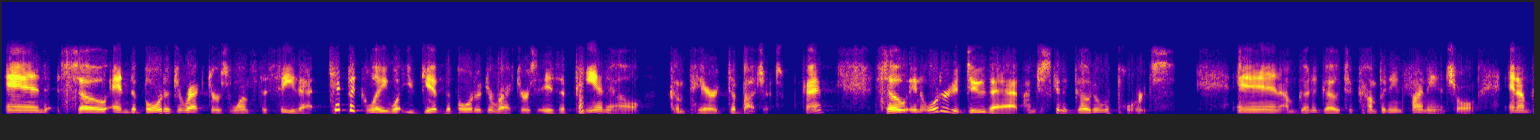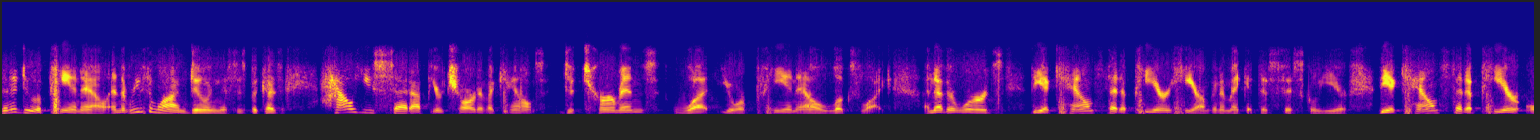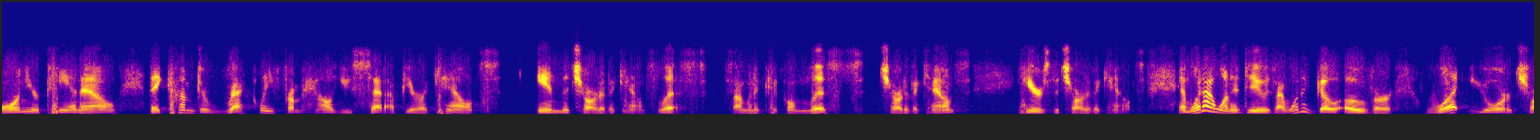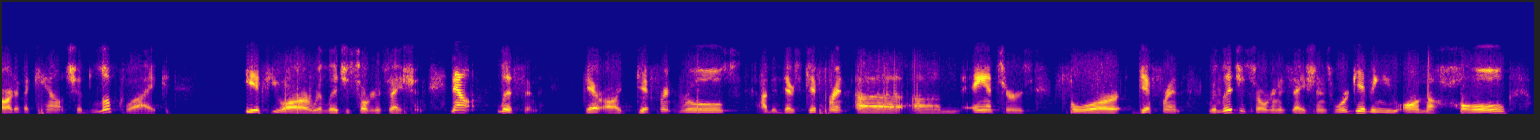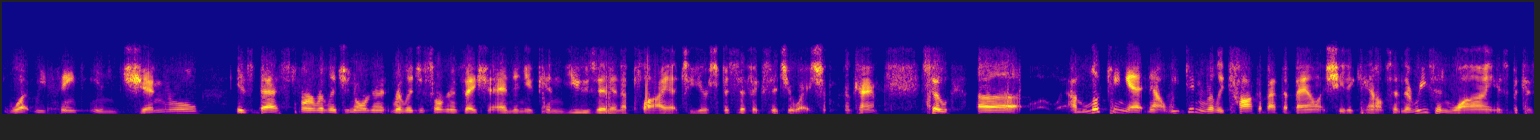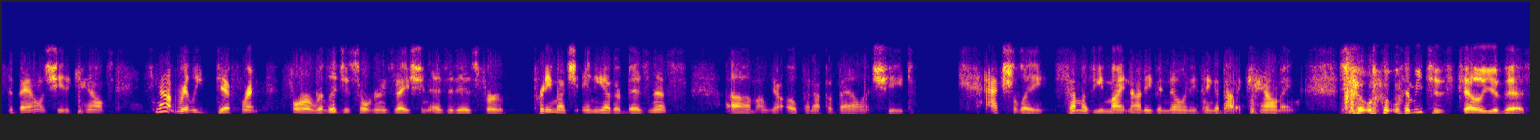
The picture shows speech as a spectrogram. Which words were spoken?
And so and the board of directors wants to see that. Typically what you give the board of directors is a P&L compared to budget. Okay? So in order to do that, I'm just going to go to reports and I'm going to go to company and financial and I'm going to do a P&L. And the reason why I'm doing this is because how you set up your chart of accounts determines what your P&L looks like. In other words, the accounts that appear here, I'm going to make it this fiscal year, the accounts that appear on your P&L, they come directly from how you set up your accounts in the chart of accounts list. So I'm going to click on Lists, Chart of Accounts. Here's the chart of accounts. And what I want to do is I want to go over what your chart of accounts should look like if you are a religious organization. Now listen, there are different rules. I mean, there's different uh, um, answers for different religious organizations. We're giving you on the whole what we think in general is best for a religion religious organization, and then you can use it and apply it to your specific situation. Okay, so uh, I'm looking at now. We didn't really talk about the balance sheet accounts, and the reason why is because the balance sheet accounts it's not really different for a religious organization as it is for pretty much any other business. Um, I'm going to open up a balance sheet. Actually, some of you might not even know anything about accounting. So let me just tell you this.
